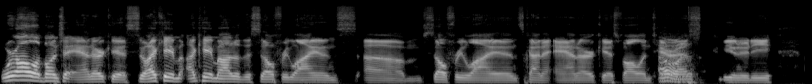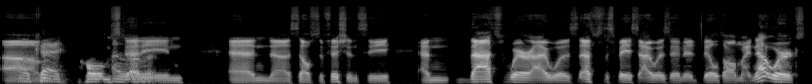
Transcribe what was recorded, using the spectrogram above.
we're all a bunch of anarchists. So I came I came out of the self reliance, um, self reliance kind of anarchist voluntarist community. Um, Okay. homesteading and uh, self sufficiency, and that's where I was. That's the space I was in. It built all my networks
